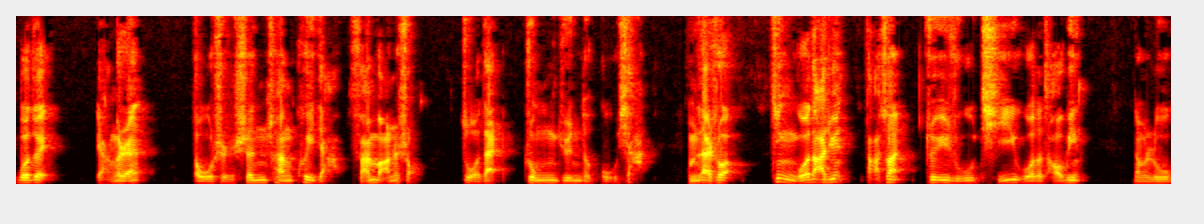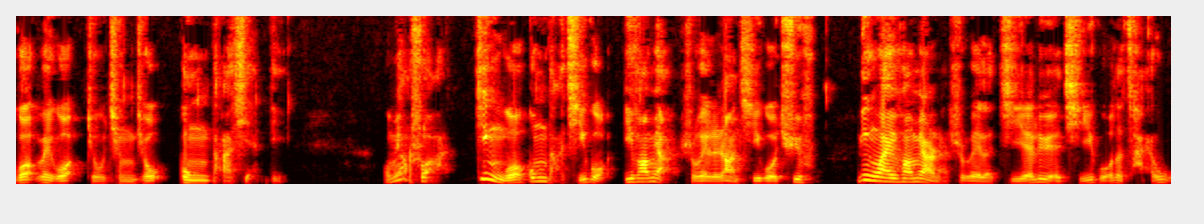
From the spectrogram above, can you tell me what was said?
郭罪。两个人都是身穿盔甲，反绑着手，坐在中军的鼓下。我们再说，晋国大军打算追逐齐国的逃兵，那么鲁国、魏国就请求攻打险地。我们要说啊，晋国攻打齐国，一方面是为了让齐国屈服，另外一方面呢，是为了劫掠齐国的财物。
